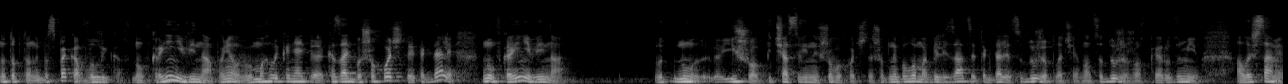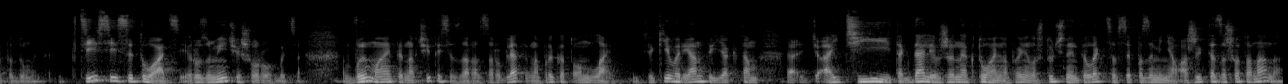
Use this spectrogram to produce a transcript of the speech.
Ну тобто небезпека велика. Ну в країні війна, поняли? Ви могли казати, би, що хочете, і так далі. Ну в країні війна. От, ну і що під час війни, що ви хочете? Щоб не було мобілізації і так далі. Це дуже плачевно, це дуже жорстко, я розумію. Але ж самі подумайте, в цій всій ситуації, розуміючи, що робиться, ви маєте навчитися зараз заробляти, наприклад, онлайн. Такі варіанти, як там е, IT і так далі, вже не актуально. Поняли? Штучний інтелект це все позаміняв. А жити за що то треба?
